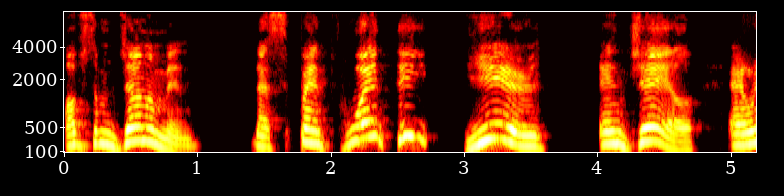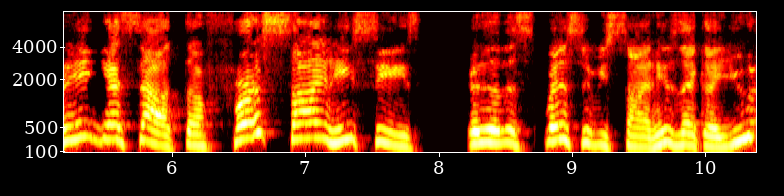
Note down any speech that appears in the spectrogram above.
of some gentleman that spent 20 years in jail, and when he gets out, the first sign he sees is a dispensary sign. He's like, "Are you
